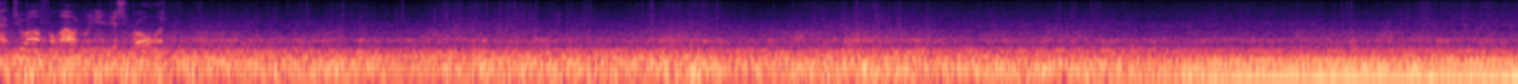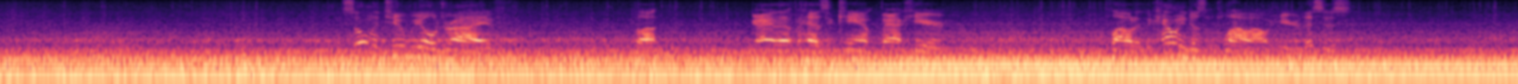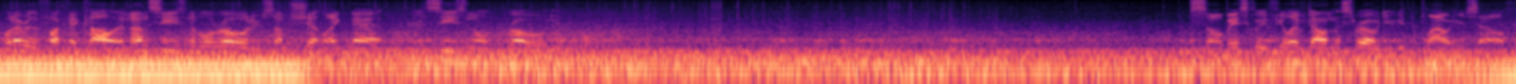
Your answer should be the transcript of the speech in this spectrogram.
not too awful loud when you're just rolling. It's only two-wheel drive, but guy that has a camp back here plowed it. The county doesn't plow out here. This is whatever the fuck they call it, an unseasonable road or some shit like that, or a seasonal road. So basically, if you live down this road, you get to plow it yourself.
